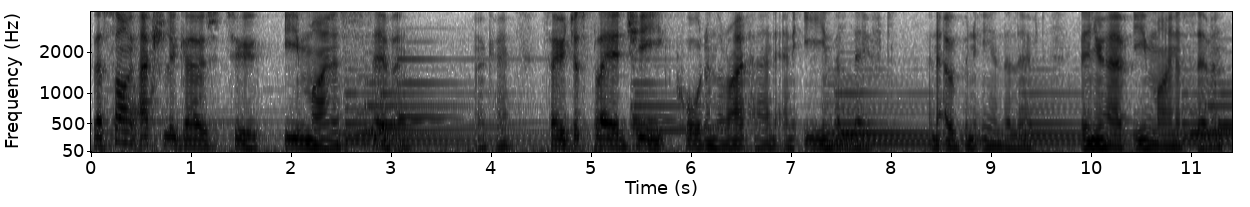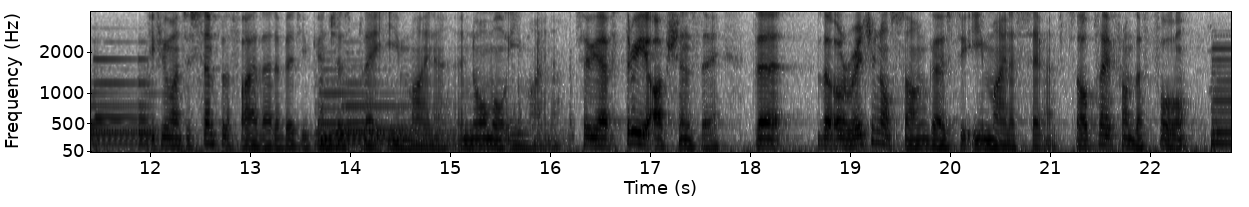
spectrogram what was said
The song actually goes to E minor 7. Okay, so you just play a G chord in the right hand and E in the left, an open E in the left. Then you have E minor 7. If you want to simplify that a bit, you can just play E minor, a normal E minor. So you have three options there. The the original song goes to E minor 7. So I'll play from the 4.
